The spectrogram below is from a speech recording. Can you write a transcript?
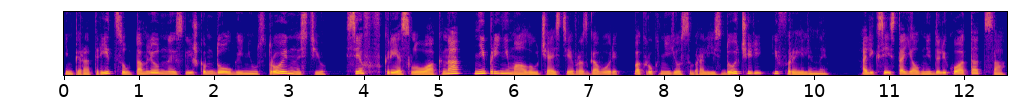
Императрица, утомленная слишком долгой неустроенностью, сев в кресло у окна, не принимала участия в разговоре. Вокруг нее собрались дочери и фрейлины. Алексей стоял недалеко от отца,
